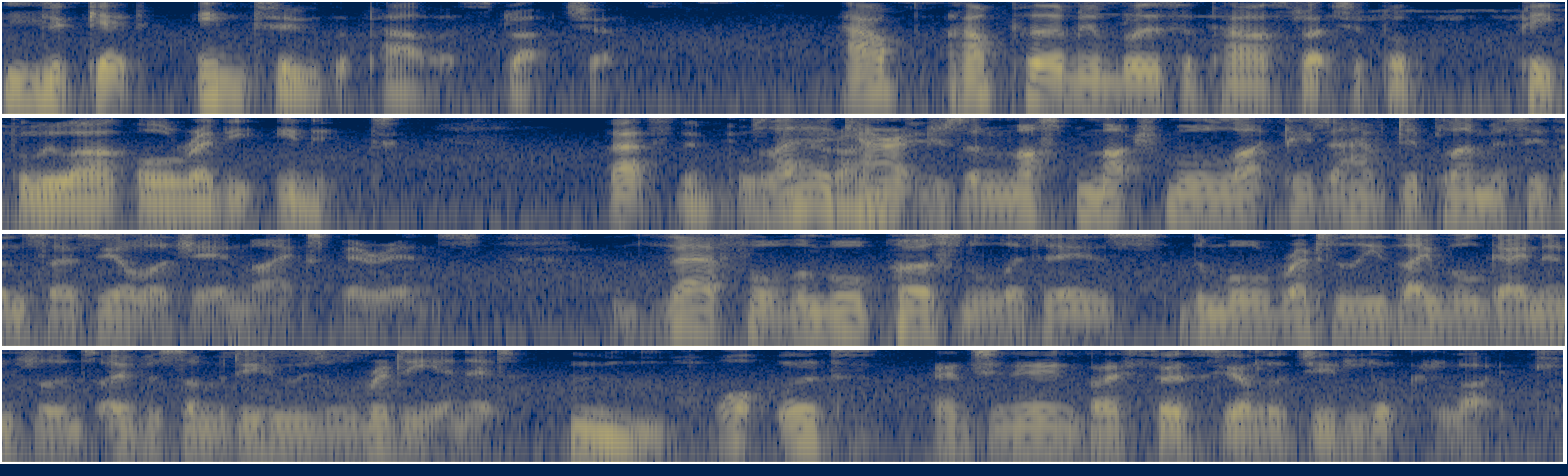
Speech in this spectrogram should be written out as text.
mm-hmm. to get into the power structure? How how permeable is the power structure for people who aren't already in it? That's an important Player criteria. characters are must, much more likely to have diplomacy than sociology, in my experience. Therefore, the more personal it is, the more readily they will gain influence over somebody who is already in it. Hmm. What would engineering by sociology look like?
